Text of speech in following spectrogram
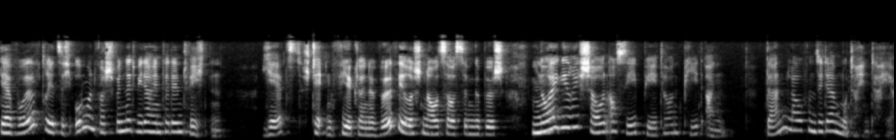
der Wolf dreht sich um und verschwindet wieder hinter den Fichten. Jetzt stecken vier kleine Wölfe ihre Schnauze aus dem Gebüsch. Neugierig schauen auch sie Peter und Piet an. Dann laufen sie der Mutter hinterher.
